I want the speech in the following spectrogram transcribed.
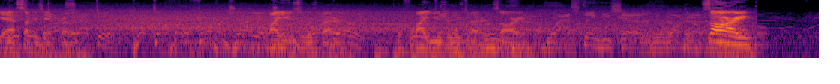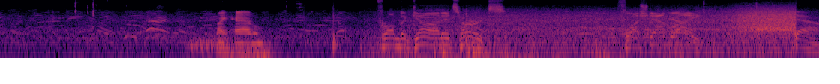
Yeah, suck a dick, brother. My user was better. My user was better. Sorry. Sorry. Might have him. From the gun, it's Hurts. Flushed out right. down.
